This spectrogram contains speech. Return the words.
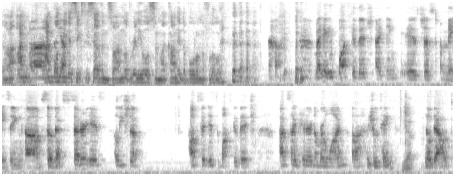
I, I'm Uh, I'm so one yeah. meter sixty seven, so I'm not really awesome. I can't hit the ball on the floor. but hey, Boskovic, I think, is just amazing. Um, so that setter is Alicia. Opposite is Boskovic. Outside hitter number one, uh, Zhu Ting, Yeah. no doubt.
